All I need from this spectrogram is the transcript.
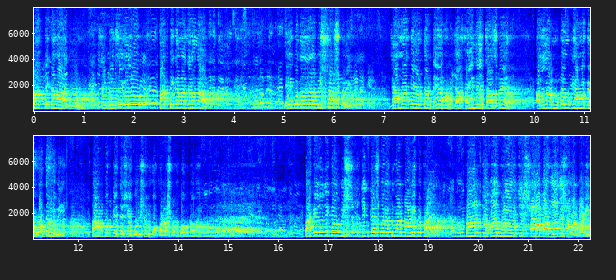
তার ঠিকানা আগুন, যে বেঁচে গেল তার ঠিকানা জান্নাত। এই কথা যারা বিশ্বাস করে যে আমাকে একটা ডে ফাইনাল জাজমেন্ট আল্লাহর মুখোমুখি আমাকে হতে হবে, তার পক্ষে দেশে বৈষম্য করা সম্ভব নয়। তাকে যদি কেউ জিজ্ঞেস করে, তোমার বাড়ি কোথায়? তার জবাব হওয়া উচিত সারা বাংলাদেশ আমার বাড়ি।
